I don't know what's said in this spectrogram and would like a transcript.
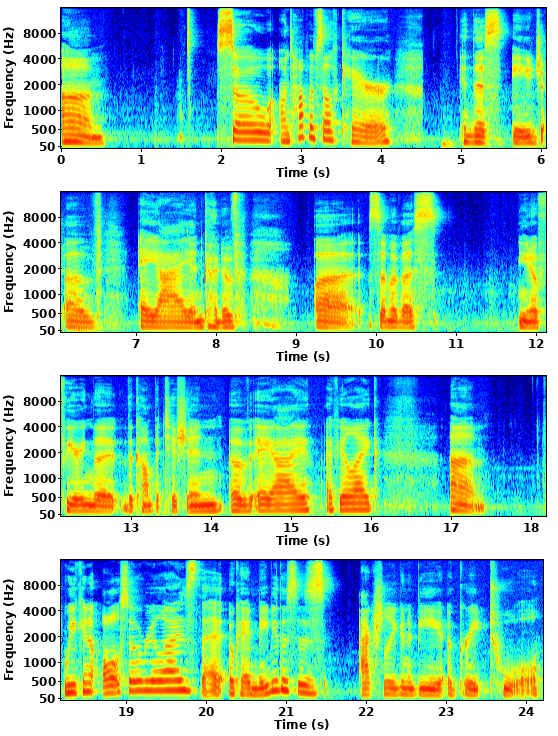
Um, so, on top of self care, in this age of AI and kind of uh, some of us, you know, fearing the the competition of AI, I feel like um, we can also realize that, okay, maybe this is actually going to be a great tool.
